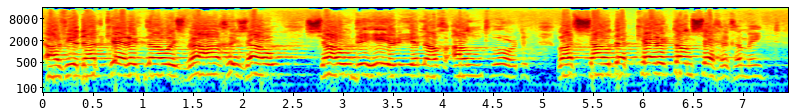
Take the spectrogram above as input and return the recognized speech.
Als je dat kerk nou eens vragen zou, zou de Heer je nog antwoorden. Wat zou dat kerk dan zeggen gemeente?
